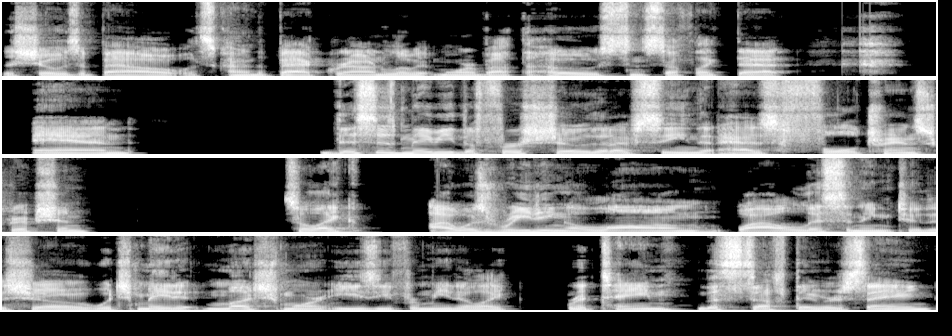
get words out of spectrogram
the show's about, what's kind of the background, a little bit more about the hosts and stuff like that. And this is maybe the first show that I've seen that has full transcription. So, like, I was reading along while listening to the show, which made it much more easy for me to like retain the stuff they were saying.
